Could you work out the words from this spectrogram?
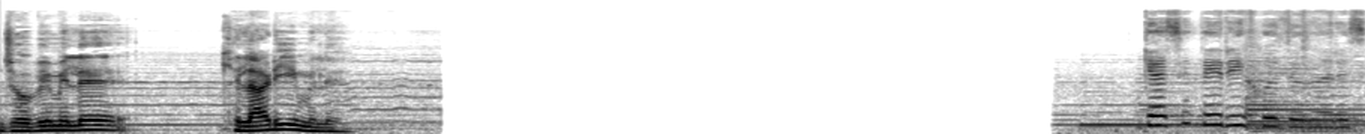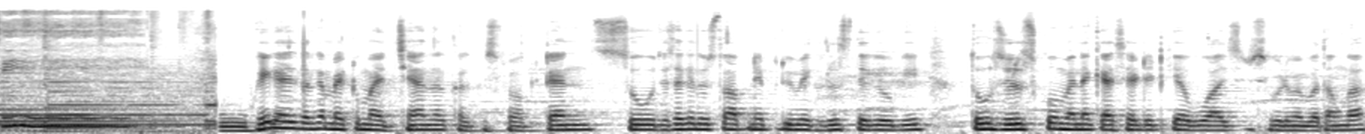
जो भी मिले खिलाड़ी ही मिले। कैसे तेरी खुद गर्जी? Hey guys welcome back to my channel कल्पिस ब्लॉग 10 सो जैसा कि दोस्तों आपने प्रीवियस में एक रील्स देखी होगी तो उस रील्स को मैंने कैसे एडिट किया वो आज इस वीडियो में बताऊँगा।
